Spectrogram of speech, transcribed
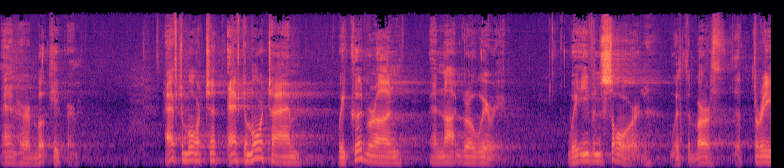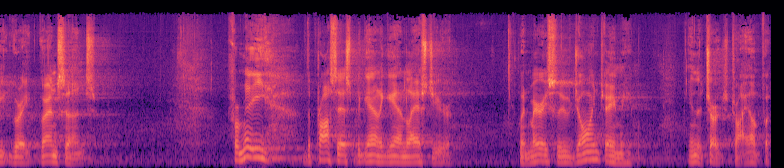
and her bookkeeper. After more, t- after more time, we could run and not grow weary. We even soared with the birth of three great grandsons. For me, the process began again last year when Mary Sue joined Jamie in the church triumphant.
